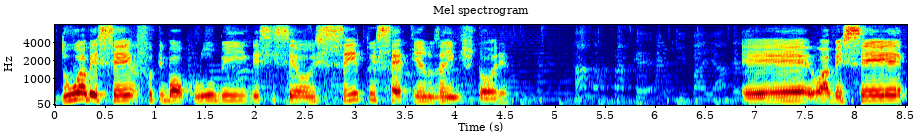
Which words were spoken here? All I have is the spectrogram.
do ABC Futebol Clube nesses seus 107 anos aí de história. É, o ABC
